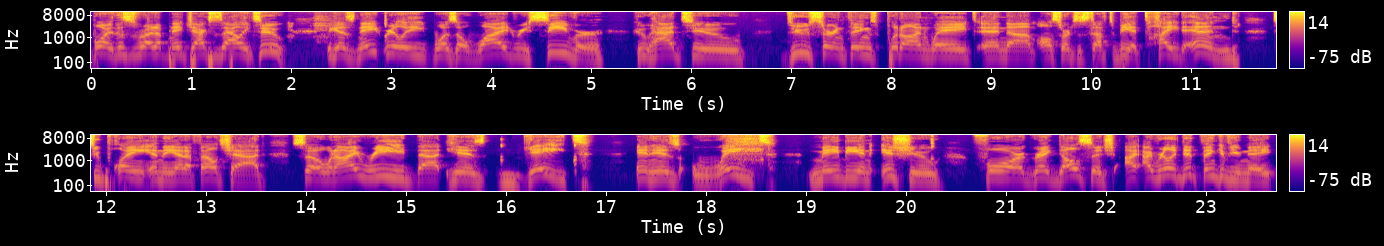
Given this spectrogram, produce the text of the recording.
Boy, this is right up Nate Jackson's alley, too, because Nate really was a wide receiver who had to do certain things, put on weight, and um, all sorts of stuff to be a tight end to play in the NFL, Chad. So when I read that his gait and his weight may be an issue for Greg Dulcich, I, I really did think of you, Nate,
